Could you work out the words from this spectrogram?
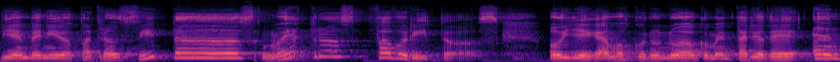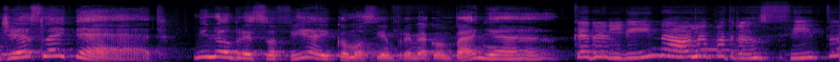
Bienvenidos patroncitos, nuestros favoritos. Hoy llegamos con un nuevo comentario de And Just Like That. Mi nombre es Sofía y como siempre me acompaña. Carolina, hola patroncitos.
